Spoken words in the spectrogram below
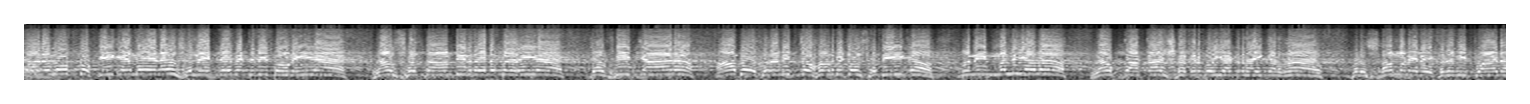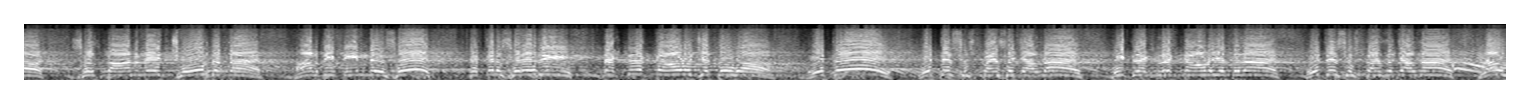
ਕਰਨ ਨੂੰ ਧੁੱਕੀ ਕਹਿੰਦੇ ਇਹਨੂੰ ਸਨੇਟੇ ਵਿੱਚ ਵੀ ਪਾਉਣੀ ਹੈ ਲਓ ਸੁਲਤਾਨ ਦੀ ਰਿੰਨ ਪੈ ਰਹੀ ਹੈ ਜਫੀ ਚਾਰ ਆ ਵੇਖਦੇ ਵੀ ਚੌਹਾਨ ਵਿੱਚੋਂ ਸਦੀਕ ਮਨੀ ਮੱਲੀਆਂ ਦਾ। ਲਓ ਕਾਕਾ ਸ਼ਕਰਪੁਰੀਆ ਟਰਾਈ ਕਰਦਾ ਪਰ ਸਾਹਮਣੇ ਵੇਖਦੇ ਵੀ ਪੁਆਇੰਟ ਸੁਲਤਾਨ ਨੇ ਛੋੜ ਦਿੱਤਾ ਆਪਦੀ ਟੀਮ ਦੇ ਸੇ, ਟੱਕਰ ਸਿਰੇ ਦੀ, ਟਰੈਕਟਰ ਕੌਣ ਜਿੱਤੂਗਾ? ਇੱਥੇ ਇੱਥੇ ਸਸਪੈਂਸ ਚੱਲਦਾ ਹੈ। ਵੀ ਟਰੈਕਟਰ ਕੌਣ ਜਿੱਤਦਾ ਹੈ? ਇੱਥੇ ਸਸਪੈਂਸ ਚੱਲਦਾ ਹੈ। ਲਓ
